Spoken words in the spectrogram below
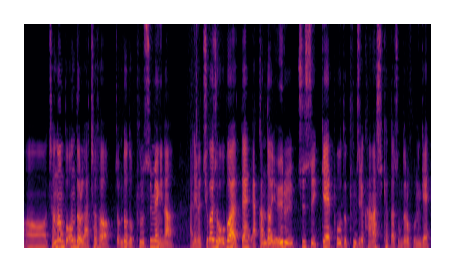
어, 전원부 온도를 낮춰서 좀 더 높은 수명이나 아니면 추가적으로 오버할 때 약간 더 여유를 줄 수 있게 보드 품질을 강화시켰다 정도로 보는 게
